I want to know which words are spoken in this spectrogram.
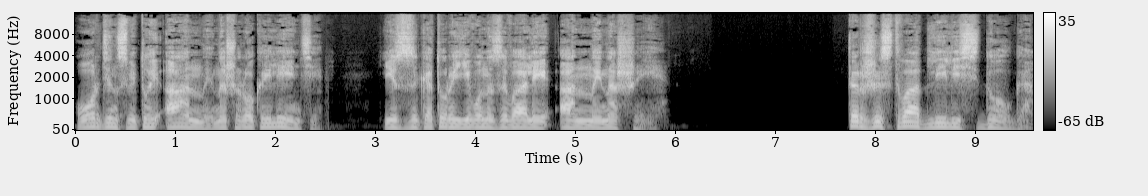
орден Святой Анны на широкой ленте, из-за которой его называли Анной на шее. Торжества длились долго.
